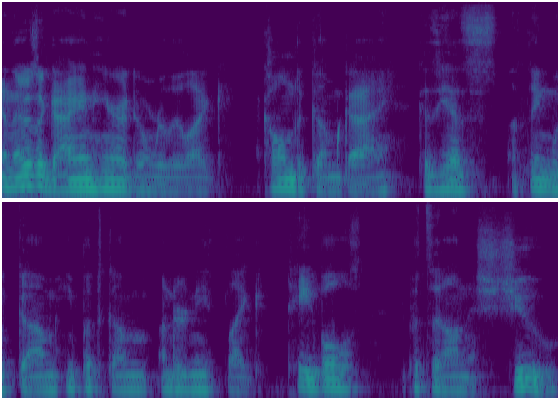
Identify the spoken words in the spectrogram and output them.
And there's a guy in here I don't really like. I call him the gum guy because he has a thing with gum. He puts gum underneath like tables. He puts it on his shoe.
